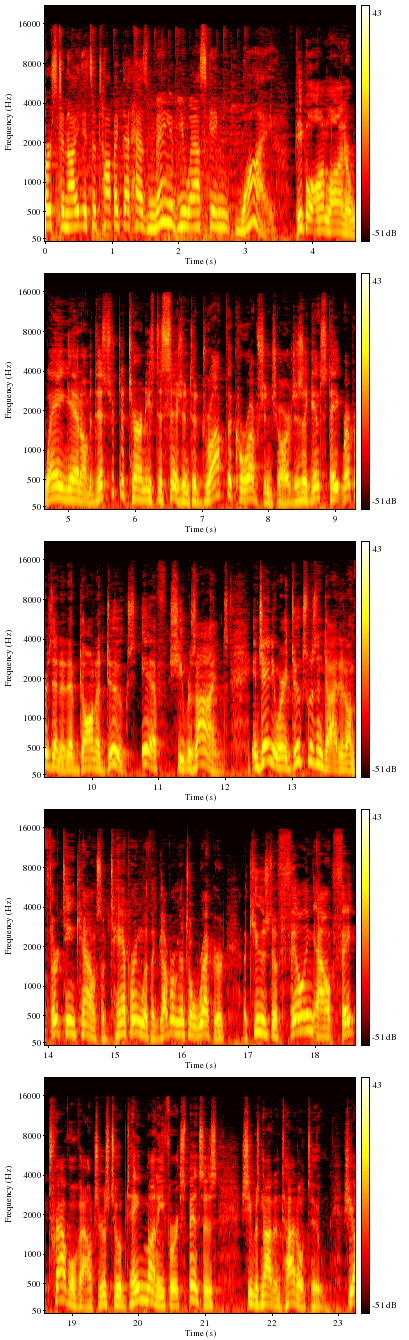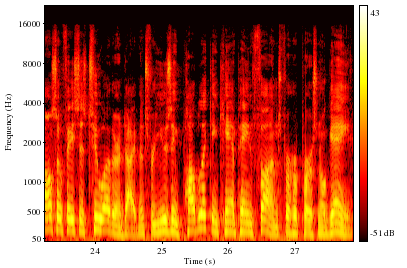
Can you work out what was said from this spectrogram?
First tonight, it's a topic that has many of you asking why. People online are weighing in on the district attorney's decision to drop the corruption charges against State Representative Dawnna Dukes if she resigns. In January, Dukes was indicted on 13 counts of tampering with a governmental record, accused of filling out fake travel vouchers to obtain money for expenses she was not entitled to. She also faces two other indictments for using public and campaign funds for her personal gain.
